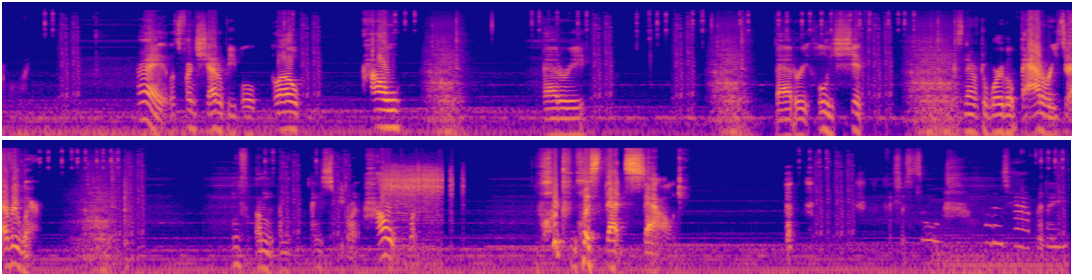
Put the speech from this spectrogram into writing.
Come on. Alright, let's find shadow people. Hello? How? Battery. Battery. Holy shit. I guess never have to worry about batteries. They're everywhere. I'm, I'm, i need to speed run. How? What? What was that sound? so what is happening?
